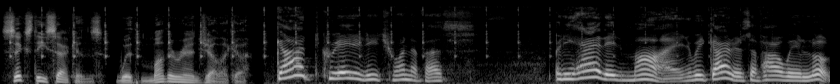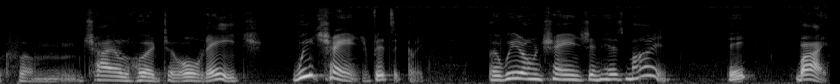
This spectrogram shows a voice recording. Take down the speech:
Sixty Seconds with Mother Angelica. God created each one of us, but He had in mind, regardless of how we look from childhood to old age, we change physically, but we don't change in His mind. See? Why?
